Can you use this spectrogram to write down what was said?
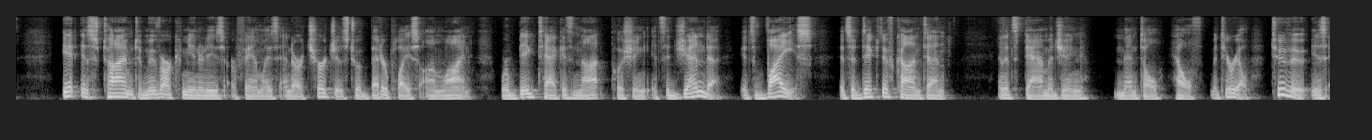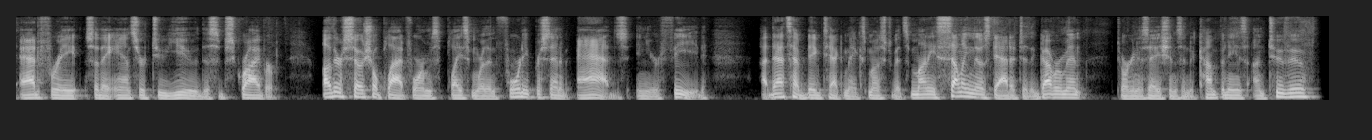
It is time to move our communities, our families, and our churches to a better place online where big tech is not pushing its agenda, its vice, its addictive content, and its damaging mental health material. Tuvu is ad free, so they answer to you, the subscriber. Other social platforms place more than 40% of ads in your feed. Uh, that's how big tech makes most of its money, selling those data to the government, to organizations, and to companies. On Tuvu,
